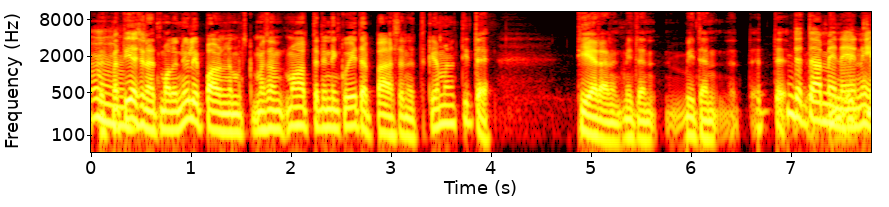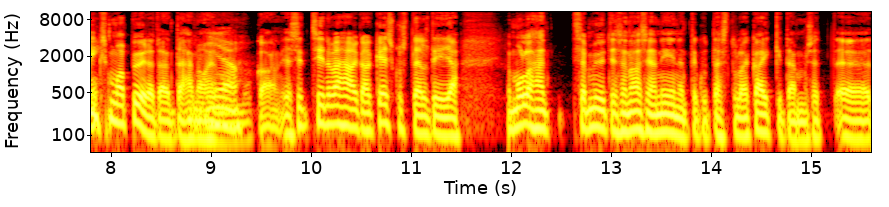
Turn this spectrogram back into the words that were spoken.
Mm. Et mä tiesin, että mä olin ylipainoinen, mutta mä, sanon, mä ajattelin niin kuin itse pääsen, että kyllä mä nyt itse tiedän, että miten, miten, että, Miten tää menee, et, niin. Miksi mua pyydetään tähän ohjelmaan Joo. mukaan. Ja sitten siinä vähän aikaa keskusteltiin ja, ja mullahan se myytiin sen asian niin, että kun tästä tulee kaikki tämmöiset ö,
